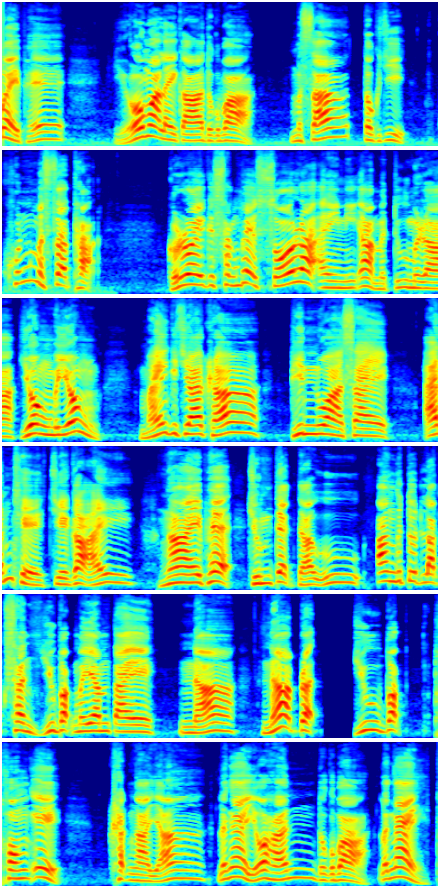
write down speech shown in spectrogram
วยเพยอมาไลกาตุกบามสาตกจีคุณมสัทธะกรอยก็สังเพสอระไอนีอะมาตูมรายองมยองไม่กจาคราบินว่าไซอันเทเจกาไอ งายเพจุมเต็กดาอูอังกตุดลักษันยูบักมายามไตนานาบรัดยูบักทองเอครัดงายาละง่ายโยหันตกบาละง่ายต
